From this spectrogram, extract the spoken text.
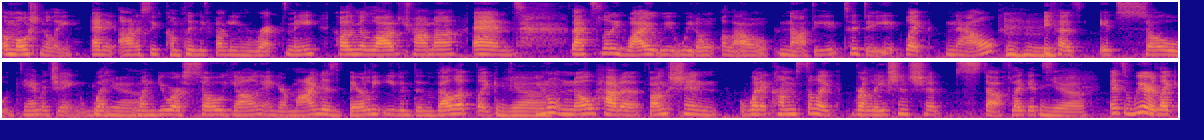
emotionally and it honestly completely fucking wrecked me caused me a lot of trauma and that's literally why we we don't allow nati to date like now Mm-hmm. because it's so damaging when Yeah. when you are so young and your mind is barely even developed like Yeah. you don't know how to function when it comes to like relationship stuff like it's yeah. it's weird like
